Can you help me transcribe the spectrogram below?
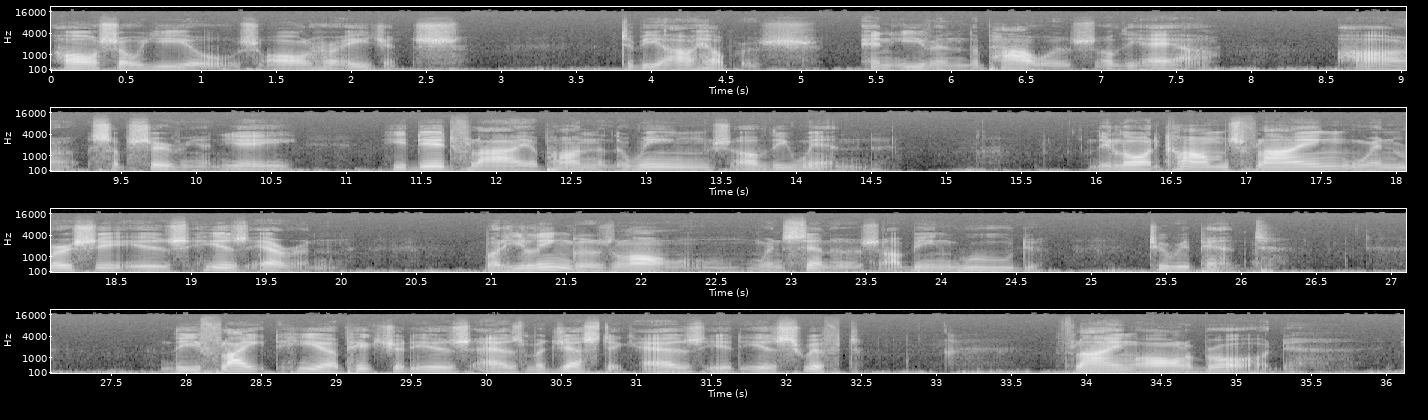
also yields all her agents to be our helpers, and even the powers of the air are subservient. Yea, he did fly upon the wings of the wind. The Lord comes flying when mercy is his errand, but he lingers long when sinners are being wooed to repent. The flight here pictured is as majestic as it is swift flying all abroad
